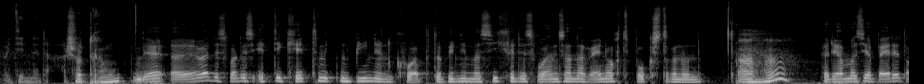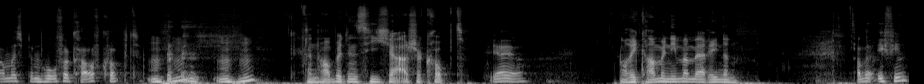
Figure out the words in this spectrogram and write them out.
Habe ich den nicht auch schon getrunken? Ja, äh, das war das Etikett mit dem Bienenkorb. Da bin ich mir sicher, das war in so einer Weihnachtsbox drinnen. Aha. Ja, die haben wir ja beide damals beim Hofer gekauft gehabt. Mhm. mhm. Dann habe ich den sicher auch schon gehabt. Ja, ja. Aber ich kann mich nicht mehr, mehr erinnern. Aber ich finde,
